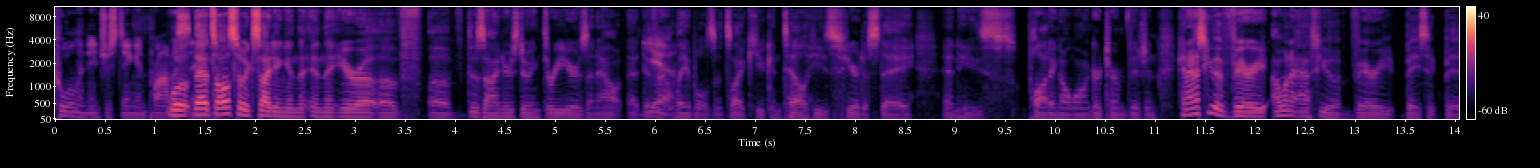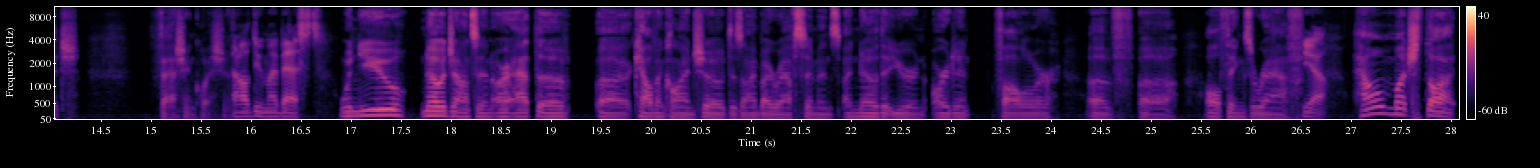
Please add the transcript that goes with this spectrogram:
cool and interesting and promising. Well, that's also exciting in the in the era of of designers doing three years and out at different Yeah. labels. It's like you can tell he's here to stay and he's plotting a longer term vision. Can I ask you a very? I want to ask you a very basic bitch fashion question. I'll do my best. When you Noah Johnson are at the uh, Calvin Klein show designed by Raf Simons, I know that you're an ardent follower of uh, all things Raf. Yeah. How much thought,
